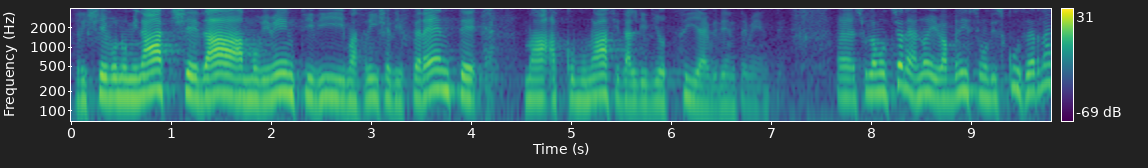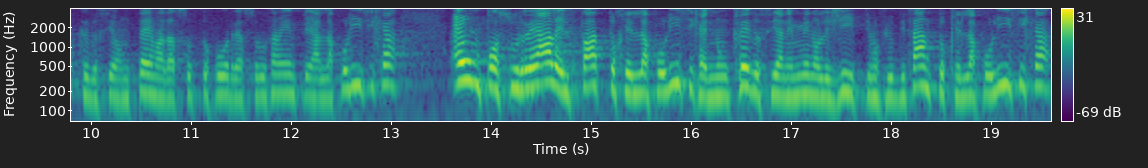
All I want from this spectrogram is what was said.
ricevono minacce da movimenti di matrice differente, ma accomunati dall'idiozia evidentemente. Eh, sulla mozione a noi va benissimo discuterla, credo sia un tema da sottoporre assolutamente alla politica. È un po' surreale il fatto che la politica, e non credo sia nemmeno legittimo più di tanto, che la politica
